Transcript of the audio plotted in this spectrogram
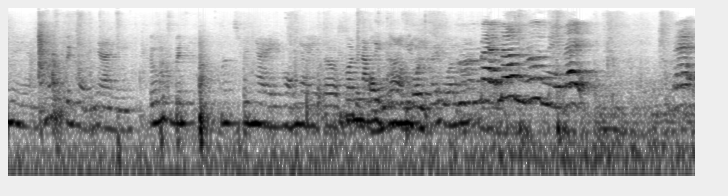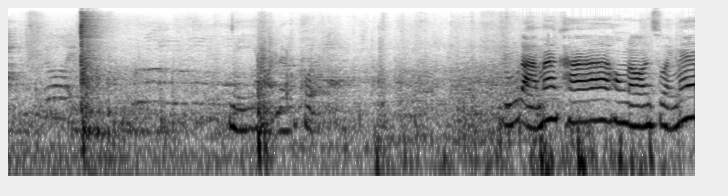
แม่มันจะเป็นของใหญ่เออมันจะเป็นมันจะเป็นใหญ่ของใหญ่เออมันนั่งดิ่งนอนอยู่นี่นี่หอดแล้วทุกคนหรูหรามากค่ะ ห้องนอนสวยมา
